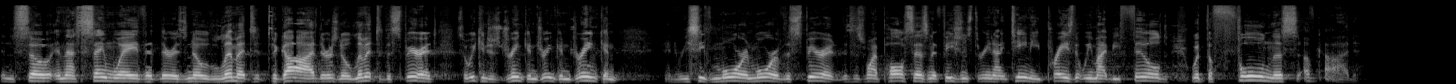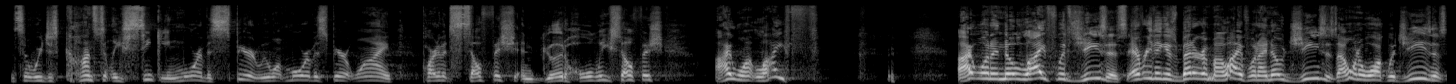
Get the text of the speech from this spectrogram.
And so, in that same way that there is no limit to God, there is no limit to the Spirit, so we can just drink and drink and drink and and receive more and more of the spirit. This is why paul says in ephesians 3.19 he prays that we might be filled with the fullness of god. And so we're just constantly seeking more of his spirit. We want more of his spirit. Why? Part of it's selfish and good holy selfish. I want life. I want to know life with jesus. Everything is better in my life when i know jesus. I want to walk with jesus.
